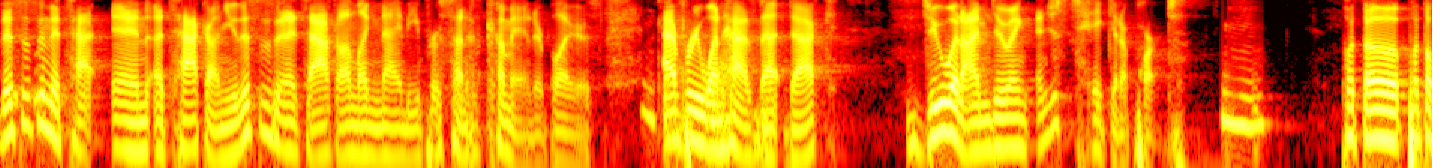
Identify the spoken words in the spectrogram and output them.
This is an attack an attack on you. This is an attack on like 90% of commander players. Okay. Everyone has that deck. Do what I'm doing and just take it apart. Mhm. put the put the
